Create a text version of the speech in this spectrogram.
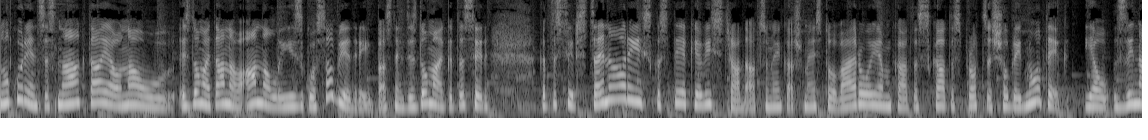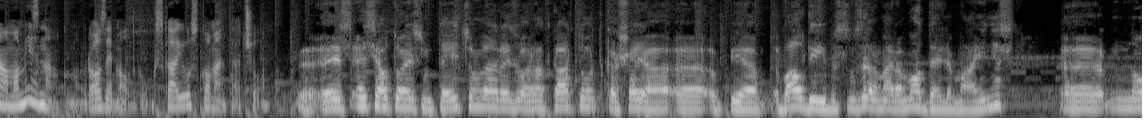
no kurienes tas nāk, tā jau nav, es domāju, tā nav analīze, ko sabiedrība pasniedz. Es domāju, ka tas ir, ka tas ir scenārijs, kas tiek jau izstrādāts, un vienkārši mēs to vērojam, kā tas, kā tas process šobrīd notiek, jau zināmam iznākumam. Rozenvaldkungs, kā jūs komentētu šo? Es, es jau to esmu teicis, un vēlreiz varu atkārtot, ka šajā uh, pie valdības, nu, zināmā modeļa maiņas, uh, nu,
